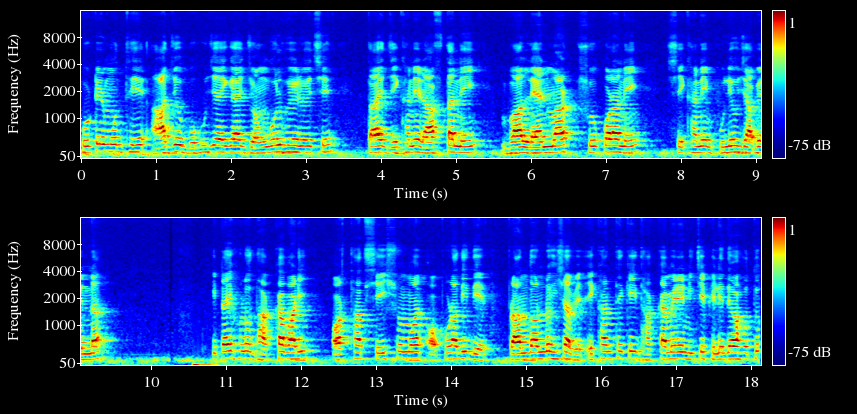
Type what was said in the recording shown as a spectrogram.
ফোর্টের মধ্যে আজও বহু জায়গায় জঙ্গল হয়ে রয়েছে, তাই যেখানে রাস্তা নেই বা ল্যান্ডমার্ক শো করা নেই, সেখানে ভুলেও যাবেন না। এটাই হলো ধাক্কা বাড়ি, অর্থাৎ সেই সময় অপরাধীদের প্রাণদণ্ড হিসাবে এখান থেকেই ধাক্কা মেরে নিচে ফেলে দেওয়া হতো।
